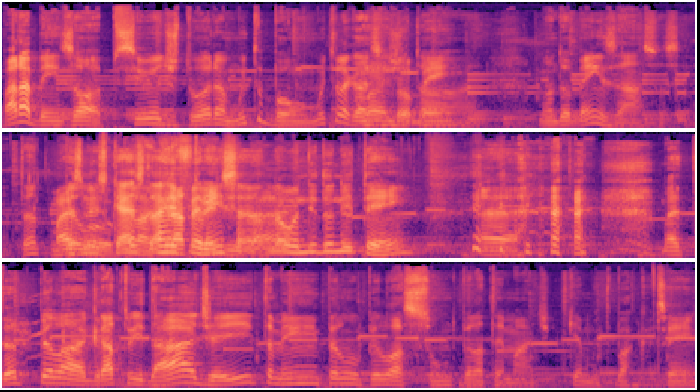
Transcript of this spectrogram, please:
Parabéns, ó. Psyu Editora, muito bom, muito legal esse Mandou edital. bem. Mandou bem exaço, assim. Tanto Mas não pelo- esquece pela da referência no Unido Unite, hein? É. Mas tanto pela gratuidade aí, também pelo, pelo assunto, pela temática, que é muito bacana. Sim,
